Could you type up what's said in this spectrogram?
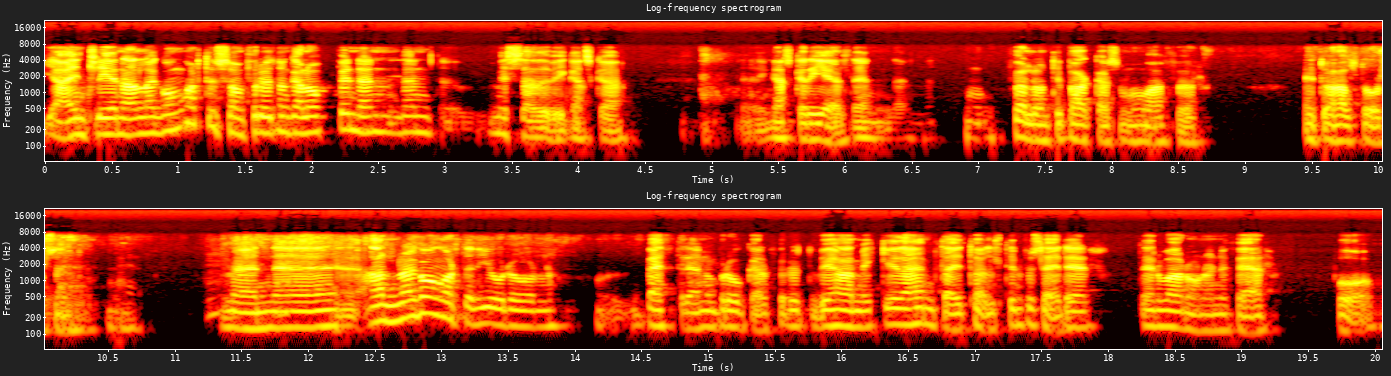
ja, äntligen alla gångarter som förutom galoppen, den, den missade vi ganska, eh, Eh, ganska rejält. Den, den föll hon tillbaka som hon var för ett och ett halvt år sedan. Men eh, andra gångarten gjorde hon bättre än hon brukar. Förut, vi har mycket att hämta i tölten för sig. Där, där var hon ungefär på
